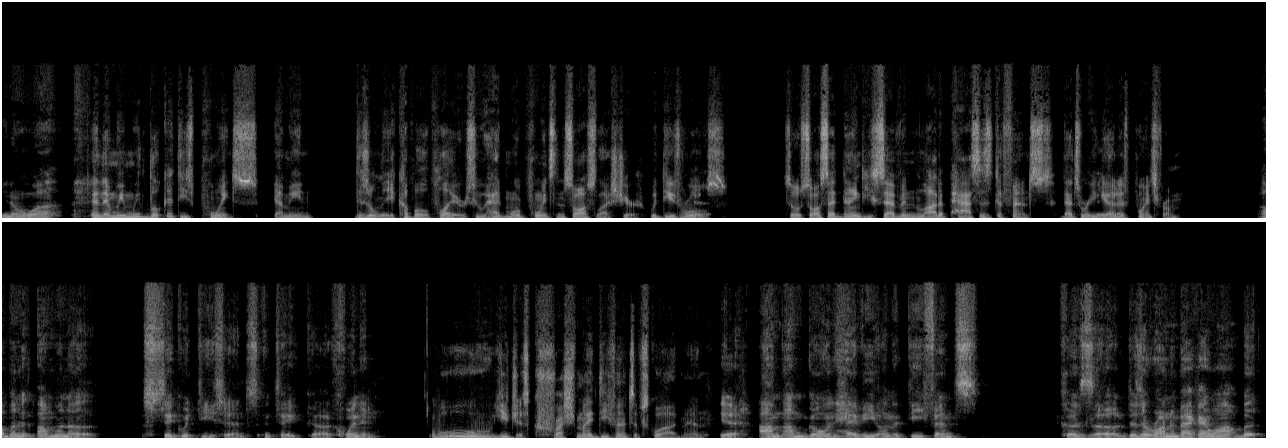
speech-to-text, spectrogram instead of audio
you know what? And then when we look at these points, I mean, there's only a couple of players who had more points than Sauce last year with these rules. So Sauce had 97, a lot of passes defense. That's where he Yeah. got his points from. I'm gonna I'm gonna stick with defense and take uh, Quinnen. Ooh, you just crushed my defensive squad, man. Yeah, I'm I'm going heavy on the defense because uh, there's a running back I want, but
